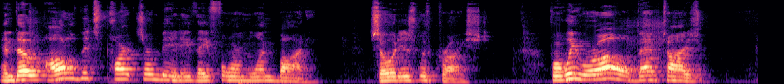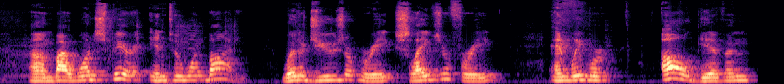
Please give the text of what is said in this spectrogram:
And though all of its parts are many, they form one body. So it is with Christ. For we were all baptized um, by one Spirit into one body, whether Jews or Greeks, slaves or free, and we were all given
